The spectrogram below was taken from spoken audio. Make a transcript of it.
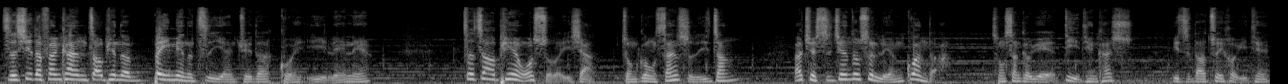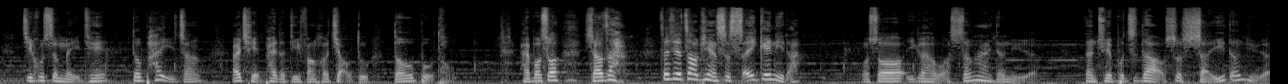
仔细的翻看照片的背面的字眼，觉得诡异连连。这照片我数了一下，总共三十一张，而且时间都是连贯的，从上个月第一天开始。一直到最后一天，几乎是每天都拍一张，而且拍的地方和角度都不同。海波说：“小子，这些照片是谁给你的？”我说：“一个我深爱的女人，但却不知道是谁的女人。”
